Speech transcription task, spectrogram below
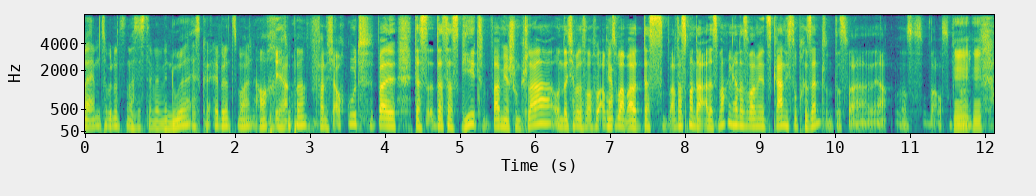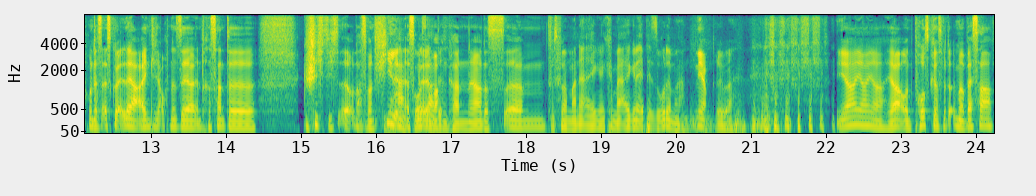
ORM zu benutzen? Was ist denn, wenn wir nur SQL benutzen wollen? Auch Ja, super. fand ich auch gut, weil das, dass das geht, war mir schon klar und ich habe das auch ab und Ja. zu mal, aber das, was man da alles machen kann, das war mir jetzt gar nicht so präsent und das war, ja, das war auch super. Mhm. Und das SQL ja eigentlich auch eine sehr interessante Geschichte, äh, dass man viel Ja, in SQL großartig. machen kann, ja, das, ähm, Müssen wir mal eine eigene, kann man eigene Episode machen Ja. drüber. ja, ja, ja, ja, und Postgres wird immer besser,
